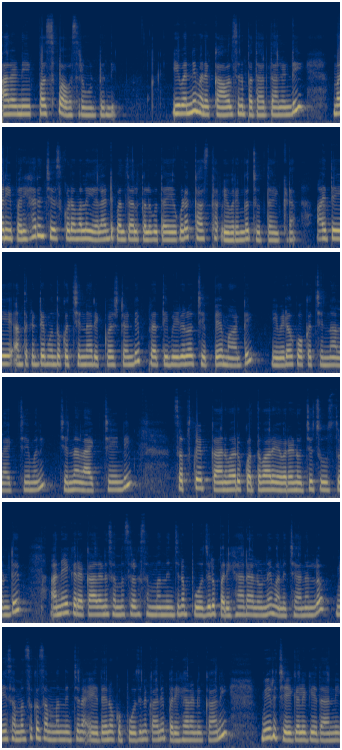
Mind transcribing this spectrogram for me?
అలానే పసుపు అవసరం ఉంటుంది. ఇవన్నీ మనకు కావాల్సిన పదార్థాలండి. మరి పరిహారం చేసుకోవడం వల్ల ఎలాంటి ఫలితాలు కలుగుతాయో కూడా కాస్త వివరంగా చూద్దాం ఇక్కడ. అయితే అంతకంటే ముందు ఒక చిన్న రిక్వెస్ట్ అండి. ప్రతి వీడియోలో చెప్పే మాట ఈ వీడియోకి ఒక చిన్న లైక్ చేయమని చిన్న లైక్ చేయండి. సబ్స్క్రైబ్ కానివారు కొత్తవారు ఎవరైనా వచ్చి చూస్తుంటే అనేక రకాలైన సమస్యలకు సంబంధించిన పూజలు పరిహారాలు ఉన్నాయి మన ఛానల్లో. మీ సమస్యకు సంబంధించిన ఏదైనా ఒక పూజను కానీ పరిహారాన్ని కానీ మీరు చేయగలిగేదాన్ని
